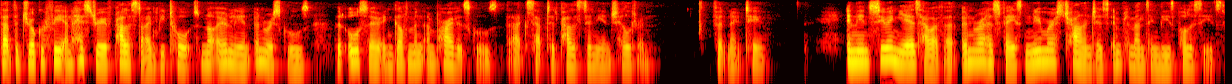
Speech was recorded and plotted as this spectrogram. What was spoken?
that the geography and history of Palestine be taught not only in UNRWA schools but also in government and private schools that accepted Palestinian children. Footnote 2. In the ensuing years, however, UNRWA has faced numerous challenges implementing these policies.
